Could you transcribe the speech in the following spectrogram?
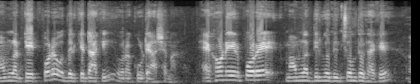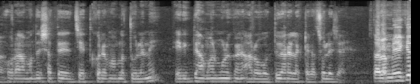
মামলার ডেট পরে ওদেরকে ডাকি ওরা কোর্টে আসে না। এখন এরপরে মামলা দীর্ঘদিন চলতে থাকে ওরা আমাদের সাথে জেদ করে মামলা তুলে নেয়। এদিক দিয়ে আমার মনে করেন আরও দুই আড়াই লাখ টাকা চলে যায়। তারা মেয়েকে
